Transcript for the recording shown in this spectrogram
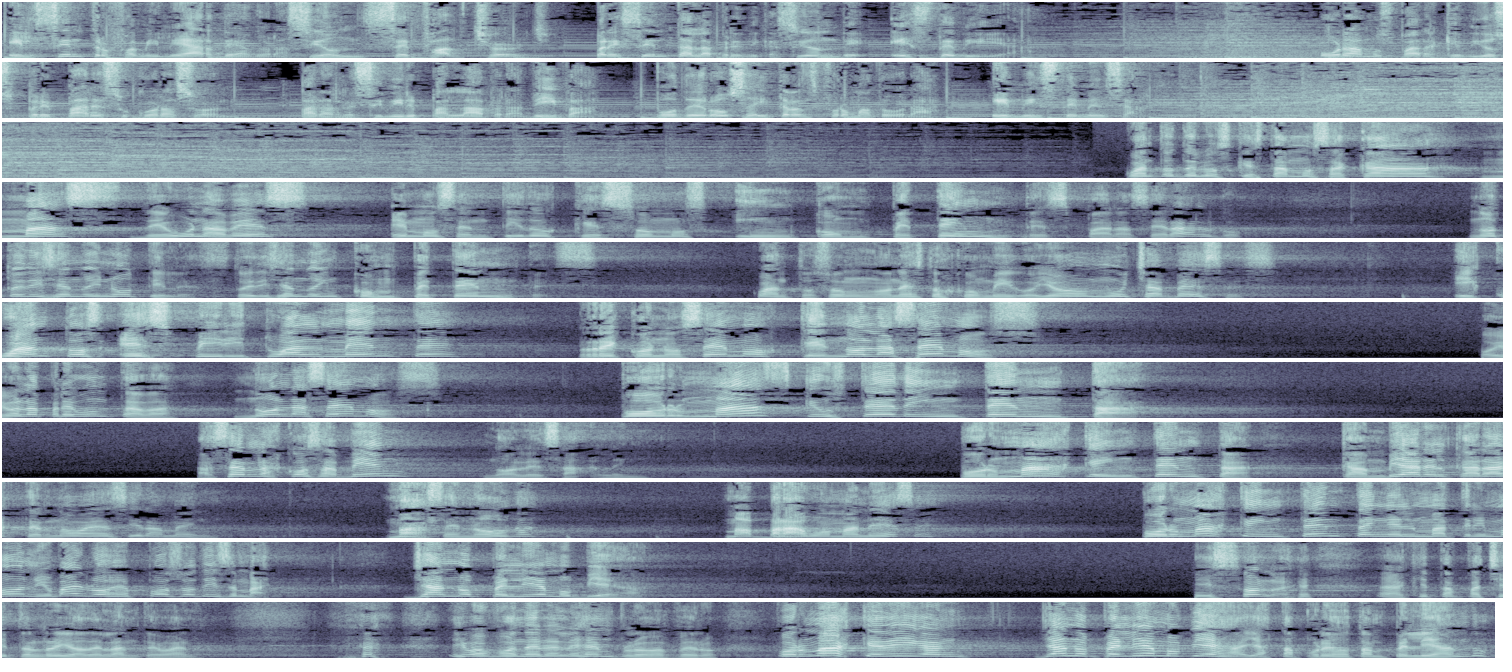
El Centro Familiar de Adoración Cephal Church presenta la predicación de este día. Oramos para que Dios prepare su corazón para recibir palabra viva, poderosa y transformadora en este mensaje. ¿Cuántos de los que estamos acá más de una vez hemos sentido que somos incompetentes para hacer algo? No estoy diciendo inútiles, estoy diciendo incompetentes. ¿Cuántos son honestos conmigo? Yo muchas veces. ¿Y cuántos espiritualmente reconocemos que no la hacemos? O yo la preguntaba, no la hacemos. Por más que usted intenta hacer las cosas bien, no le salen. Por más que intenta cambiar el carácter, no va a decir amén. Más se enoja, más bravo amanece. Por más que intenta en el matrimonio, va, los esposos dicen, va, ya no peleemos vieja. Y solo, aquí está Pachito el Río adelante, bueno. Iba a poner el ejemplo, pero por más que digan, ya no peleemos vieja, ya está por eso están peleando.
